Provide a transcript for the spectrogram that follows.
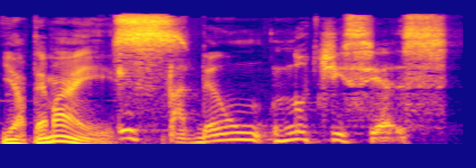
e até mais. Estadão Notícias.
